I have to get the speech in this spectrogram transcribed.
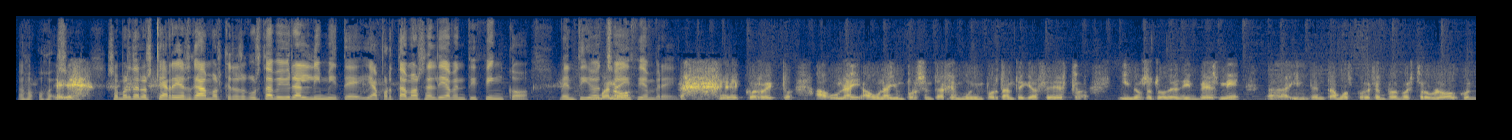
somos de los que arriesgamos, que nos gusta vivir al límite y aportamos el día 25, 28 de diciembre? correcto. Aún hay, aún hay un porcentaje muy importante que hace esto y nosotros desde Ah, intentamos, por ejemplo, en nuestro blog, con,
